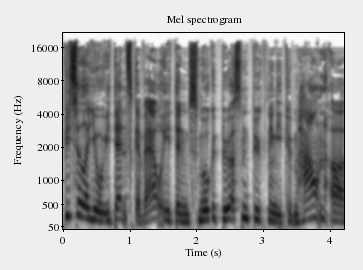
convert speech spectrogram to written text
Vi sidder jo i Dansk Erhverv i den smukke børsenbygning i København, og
